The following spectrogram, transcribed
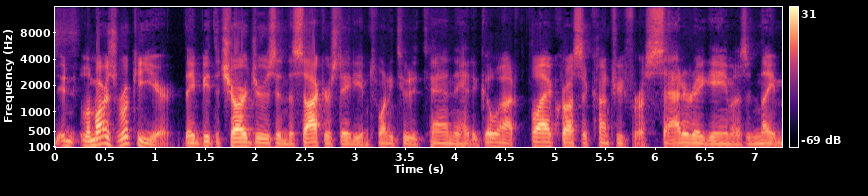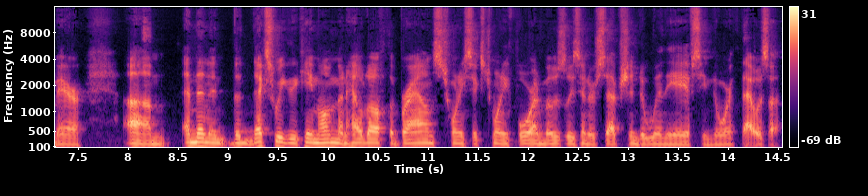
in Lamar's rookie year, they beat the Chargers in the soccer stadium 22 to 10. They had to go out, fly across the country for a Saturday game. It was a nightmare. Um, and then the next week, they came home and held off the Browns 26 24 on Mosley's interception to win the AFC North. That was a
